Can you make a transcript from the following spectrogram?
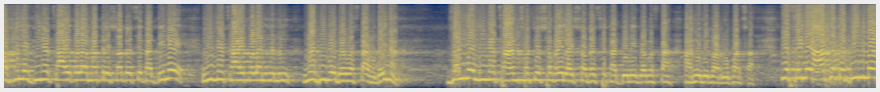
आफूले दिन चाहेकोलाई मात्रै सदस्यता दिने लिन चाहेकोलाई नदिने व्यवस्था हुँदैन। जसले लिन चाहन्छ त्यो सबैलाई सदस्यता दिने व्यवस्था हामीले गर्नुपर्छ। त्यसैले आजको दिनमा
